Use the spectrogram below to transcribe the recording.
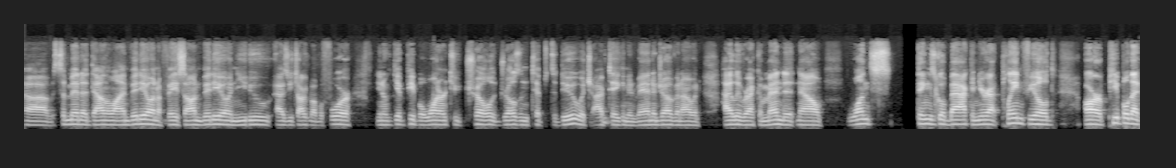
uh, submit a down the line video and a face on video and you as you talked about before you know give people one or two drill, drills and tips to do which i've taken advantage of and i would highly recommend it. Now once things go back and you're at plainfield are people that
